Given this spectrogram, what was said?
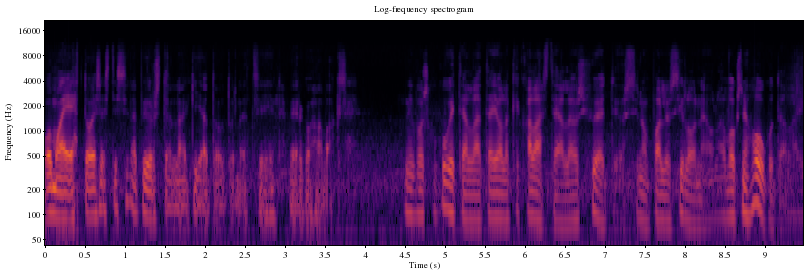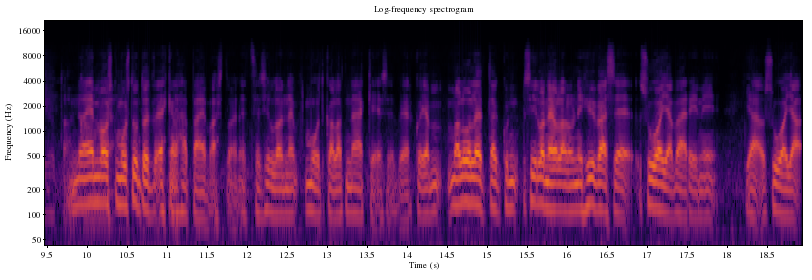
omaehtoisesti sillä pyrstöllään kietoutuneet siihen verkon havakseen. Niin voisiko kuvitella, että jollekin kalastajalle olisi hyöty, jos siinä on paljon siloneulaa? Voiko ne houkutella jotain? No en mä usko, musta tuntuu, että ehkä vähän päinvastoin, että se silloin ne muut kalat näkee sen verkon. Ja mä luulen, että kun siloneulalla on niin hyvä se suojaväri niin, ja suoja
